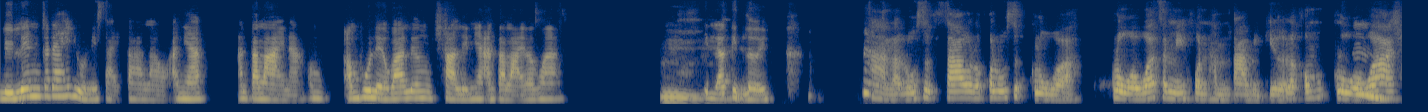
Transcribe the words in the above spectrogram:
หรือเล่นก็ได้ให้อยู่ในสายตาเรา อันนี้อันตรายนะออมพูดเลยว่าเรื่องชาเลนจ์เนี่ยอันตรายมากๆติดแล้วติดเลยอ่าแล้วรู้สึกเศร้าแล้วก็รู้สึกกลัว กลัวว่าจะมีคนทำตามอีกเยอะ แล้วก็กลัวว่าช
